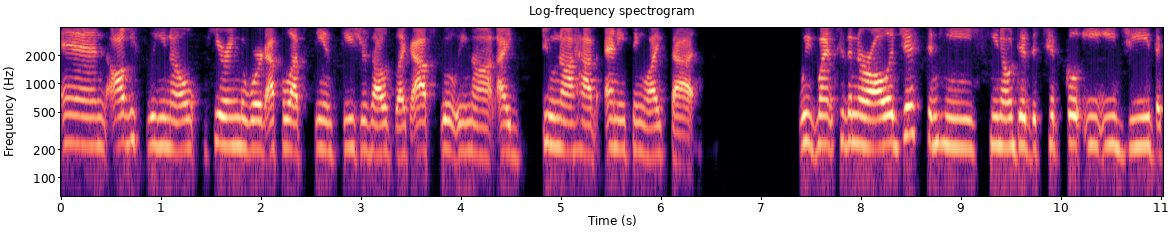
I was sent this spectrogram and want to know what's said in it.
And obviously you know hearing the word epilepsy and seizures i was like absolutely not. I do not have anything like that. We went to the neurologist and he you know did the typical eeg the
